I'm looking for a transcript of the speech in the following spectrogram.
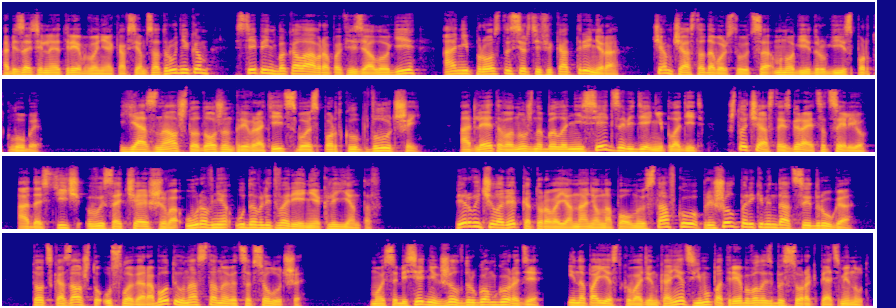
Обязательное требование ко всем сотрудникам – степень бакалавра по физиологии, а не просто сертификат тренера, чем часто довольствуются многие другие спортклубы. Я знал, что должен превратить свой спортклуб в лучший, а для этого нужно было не сеть заведений плодить, что часто избирается целью, а достичь высочайшего уровня удовлетворения клиентов. Первый человек, которого я нанял на полную ставку, пришел по рекомендации друга. Тот сказал, что условия работы у нас становятся все лучше. Мой собеседник жил в другом городе, и на поездку в один конец ему потребовалось бы 45 минут.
